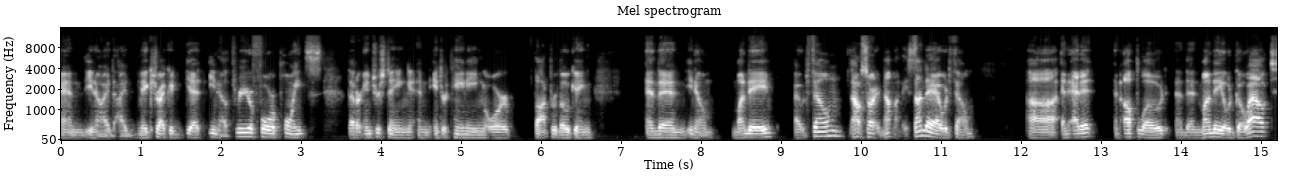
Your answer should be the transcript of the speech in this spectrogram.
And you know, I'd, I'd make sure I could get you know three or four points that are interesting and entertaining or thought provoking. And then you know, Monday I would film. Oh, sorry, not Monday. Sunday I would film uh, and edit and upload, and then Monday it would go out.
